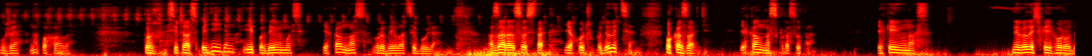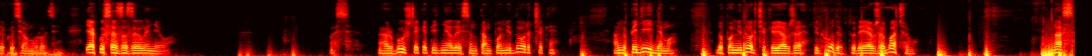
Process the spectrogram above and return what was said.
вже напахали. Тож, зараз підійдемо і подивимося, яка в нас вродила цибуля. А зараз ось так я хочу подивитися, показати, яка в нас красота, який у нас невеличкий городик у цьому році, як усе зазеленіло. Ось гарбузчики піднялися, там помідорчики. А ми підійдемо до помідорчиків, я вже підходив, туди я вже бачив. У нас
